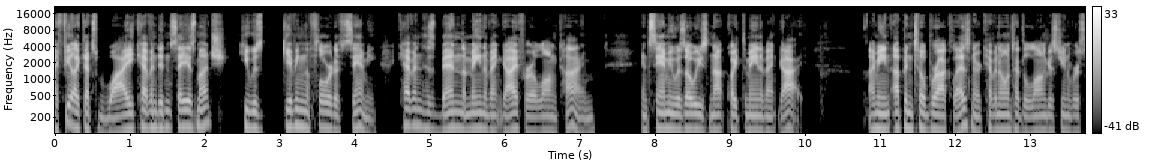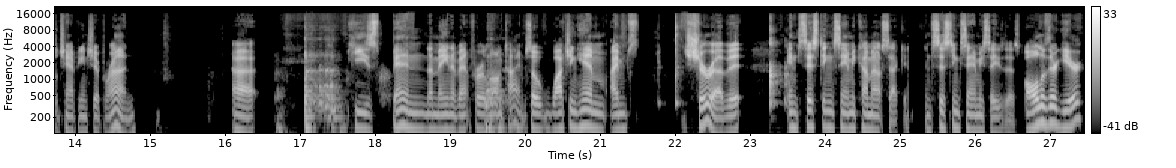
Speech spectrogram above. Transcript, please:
I feel like that's why Kevin didn't say as much. He was giving the floor to Sami. Kevin has been the main event guy for a long time, and Sami was always not quite the main event guy. I mean, up until Brock Lesnar, Kevin Owens had the longest Universal Championship run. Uh, he's been the main event for a long time. So watching him, I'm sure of it. insisting Sami come out second, insisting Sami says this. All of their gear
